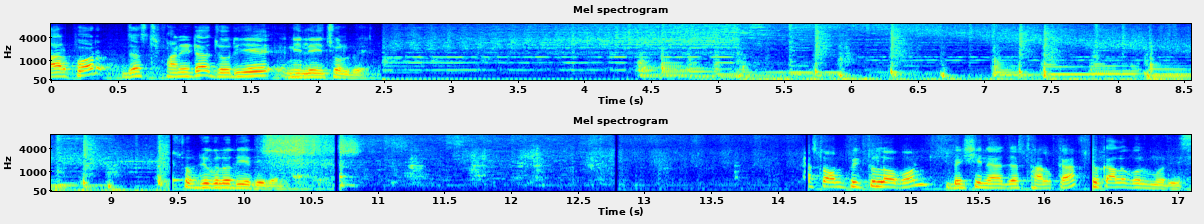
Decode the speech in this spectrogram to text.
তারপর জাস্ট পানিটা জড়িয়ে নিলেই চলবে। সবজিগুলো দিয়ে দিবেন। জাস্ট অল্প একটু লবণ, বেশি না জাস্ট হালকা। একটু কালো গোলমরিচ।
